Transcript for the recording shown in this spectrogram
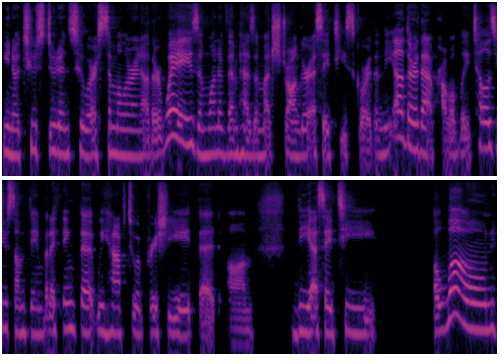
you know two students who are similar in other ways and one of them has a much stronger sat score than the other that probably tells you something. But i think that we have to appreciate that um, the sat alone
